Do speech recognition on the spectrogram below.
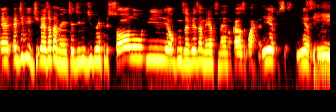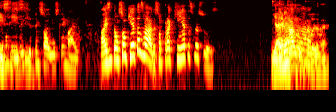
é, é, dividido, exatamente, é dividido entre solo e alguns revezamentos, né? No caso, quarteto, sexteto. Sim, não sim, sei sim. se tem só isso, tem mais. Mas então são 500 vagas, são para 500 pessoas. E aí é, é bacana. loucura, né?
